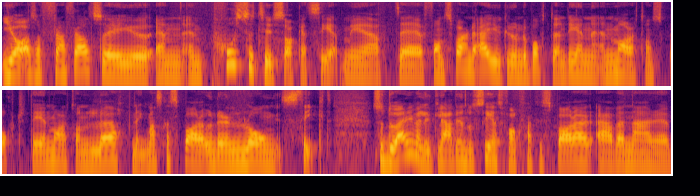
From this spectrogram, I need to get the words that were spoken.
Ja, alltså framförallt så är det ju en, en positiv sak att se med att eh, fondsparande är ju grund och botten. Det är en, en maratonsport. Det är en maratonlöpning. Man ska spara under en lång sikt. Så då är det väldigt glädjande att se att folk faktiskt sparar även när eh,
